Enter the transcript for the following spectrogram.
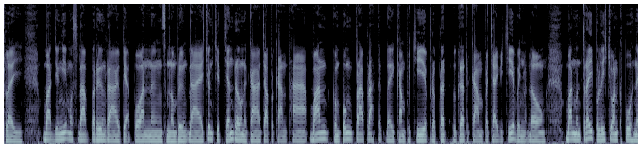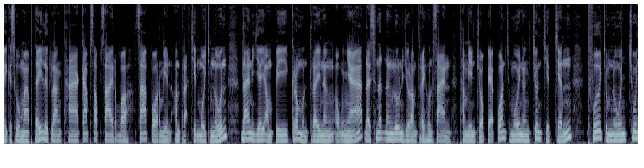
ខ្លីបាទយើងងាកមកស្ដាប់រឿងរ៉ាវពាក់ព័ន្ធនឹងសំណុំរឿងដែលជនជាតិចិនរងនឹងការចាត់បង្កាន់ថាបានកំពុងប្រើប្រាស់ទឹកដីកម្ពុជាប្រព្រឹត្តឧក្រិដ្ឋកម្មបច្ចេកវិទ្យាវិញម្ដងបានមន្ត្រីប៉ូលីសជាន់ខ្ពស់នៃក្រសួងមហាផ្ទៃលើកឡើងថាការផ្សព្វផ្សាយរបស់សារព័ត៌មានអន្តរជាតិមួយចំនួនដែលនិយាយអំពីក្រមមន្ត្រីនិងអង្គការដែលស្និទ្ធនឹងលោកនាយរដ្ឋមន្ត្រីហ៊ុនសែនថាមានជាប់ពាក់ព័ន្ធជាមួយនឹងជនជាតិចិនធ្វើចំនួនជួញ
